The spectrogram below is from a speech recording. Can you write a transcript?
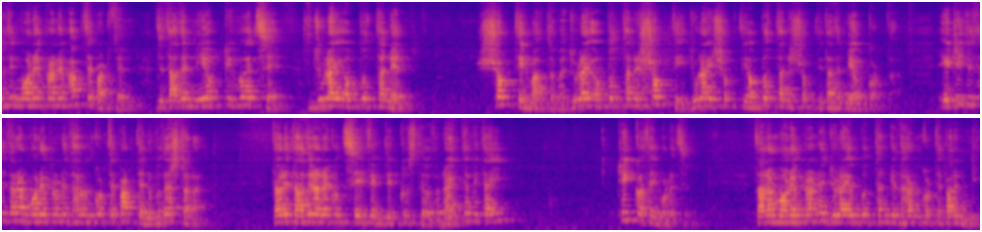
যদি মনে প্রাণে ভাবতে পারতেন যে তাদের নিয়োগটি হয়েছে জুলাই অভ্যুত্থানের শক্তির মাধ্যমে, জুলাই অভ্যুত্থানের শক্তি, জুলাই শক্তি, অভ্যুত্থানের শক্তি তাদের নিয়োগকর্তা। এটি যদি তারা মনে প্রাণে ধারণ করতে পারতেন উপদেষ্টারা, তাহলে তাদের আর এখন সেফ এক্সিট খুঁজতে হতো না। একদমই তাই। ঠিক কথাই বলেছেন। তারা মনে প্রাণে জুলাই অভ্যুত্থানকে ধারণ করতে পারেননি।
